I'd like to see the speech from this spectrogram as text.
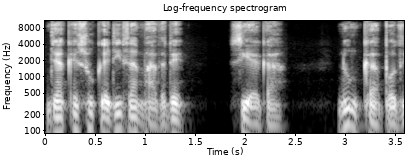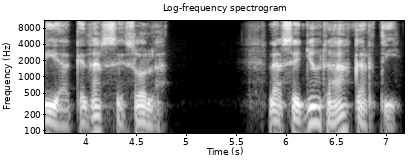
ya que su querida madre, ciega, nunca podía quedarse sola. La señora Acarty,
